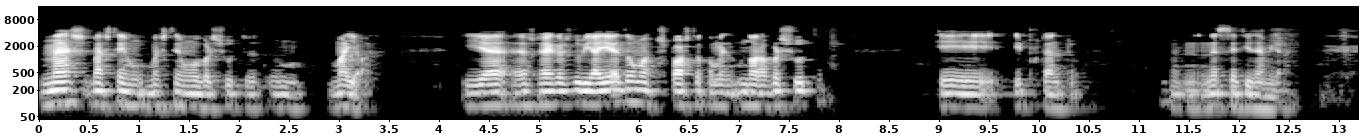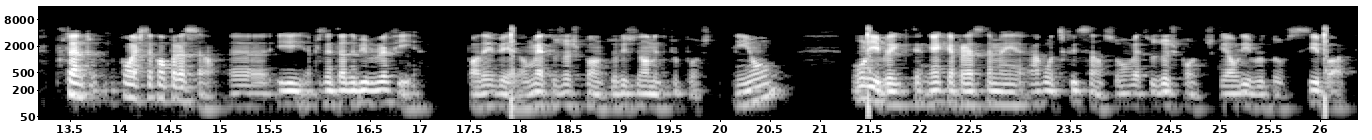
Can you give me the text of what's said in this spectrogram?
mas, mas, tem um, mas tem um overshoot maior. E uh, as regras do IAE dão uma resposta com menor overshoot e, e portanto, nesse sentido é melhor. Portanto, com esta comparação uh, e apresentando a bibliografia, podem ver o método dos pontos originalmente proposto em um, um livro em que, tem, em que aparece também alguma descrição sobre o método dos dois pontos, que é o livro do uh,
